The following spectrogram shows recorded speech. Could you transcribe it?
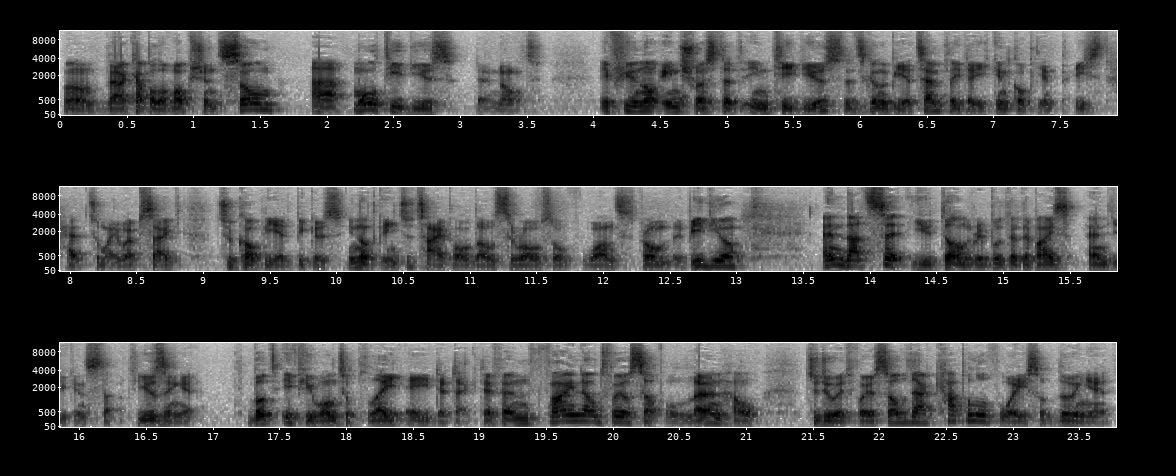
Well, there are a couple of options. Some are more tedious than not. If you're not interested in tedious, there's going to be a template that you can copy and paste. Head to my website to copy it because you're not going to type all those rows of ones from the video. And that's it. You're done. Reboot the device and you can start using it. But if you want to play a detective and find out for yourself or learn how to do it for yourself, there are a couple of ways of doing it.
